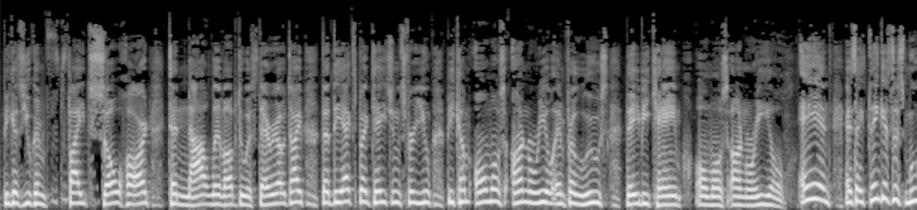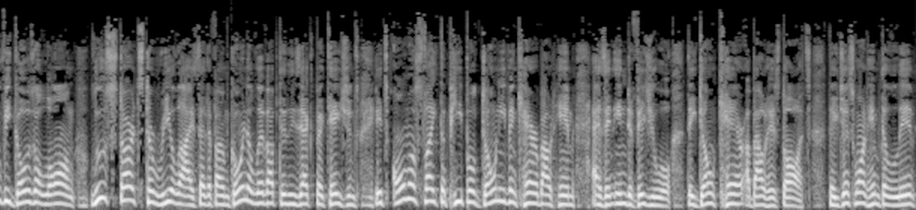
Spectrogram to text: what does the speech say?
Because you can fight so hard to not live up to a stereotype that the expectations for you become almost unreal. And for Luce, they became almost unreal. And as I think as this movie goes along, Luce starts to realize that if I'm going to live up to these expectations, it's almost like the people don't even care about about him as an individual. They don't care about his thoughts. They just want him to live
